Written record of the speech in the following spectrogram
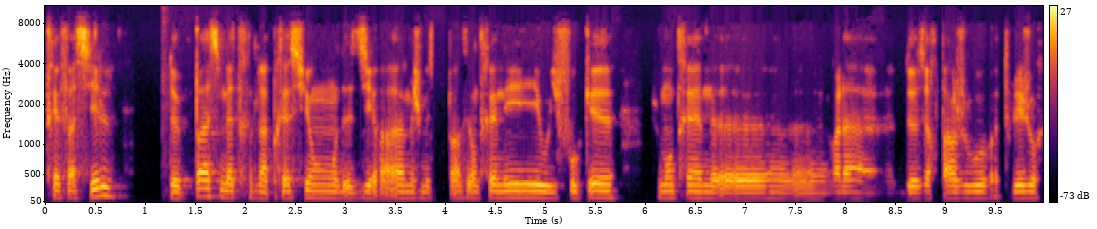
très faciles, de pas se mettre de la pression, de se dire, ah, mais je me suis pas entraîné, ou il faut que je m'entraîne euh, voilà deux heures par jour tous les jours.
